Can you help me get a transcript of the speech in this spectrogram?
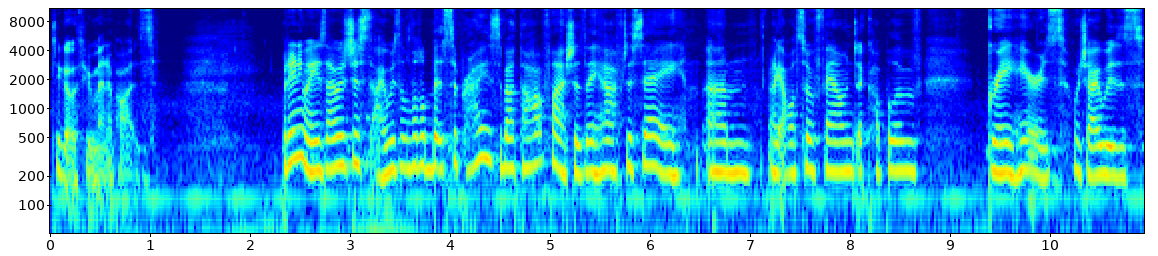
to go through menopause. But anyways, I was just I was a little bit surprised about the hot flashes. I have to say. Um, I also found a couple of gray hairs, which I was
